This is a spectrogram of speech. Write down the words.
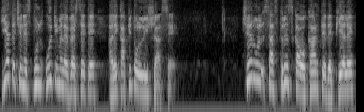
Iată ce ne spun ultimele versete ale capitolului 6. Cerul s-a strâns ca o carte de piele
